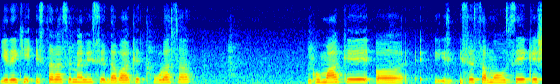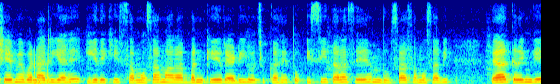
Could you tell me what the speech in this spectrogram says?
ये देखिए इस तरह से मैंने इसे दबा के थोड़ा सा घुमा के और इसे समोसे के शेप में बना लिया है। ये देखिए समोसा हमारा बन के रेडी हो चुका है तो इसी तरह से हम दूसरा समोसा भी तैयार करेंगे।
